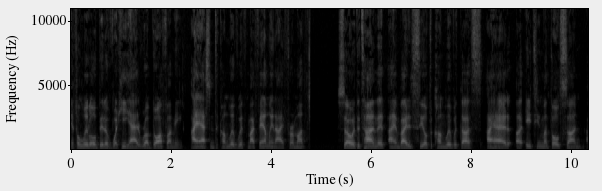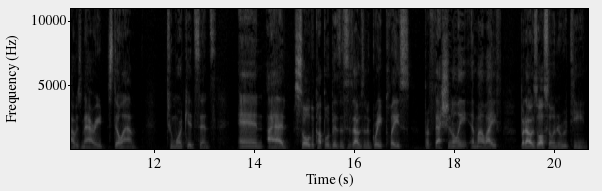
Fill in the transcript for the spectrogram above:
if a little bit of what he had rubbed off on me. I asked him to come live with my family and I for a month. So at the time that I invited Seal to come live with us, I had an 18 month old son. I was married, still am, two more kids since. And I had sold a couple of businesses. I was in a great place professionally in my life, but I was also in a routine.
